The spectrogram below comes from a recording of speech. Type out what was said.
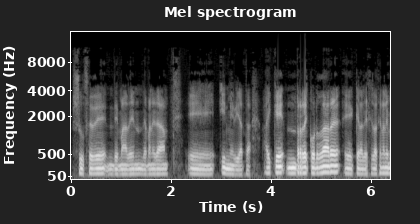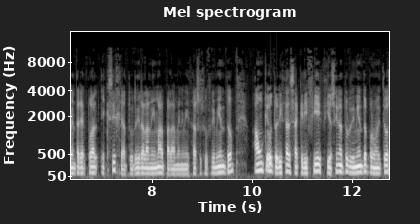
sucede de, manera eh, inmediata. Hay que recordar que la legislación alimentaria actual exige aturdir al animal para minimizar su sufrimiento, aunque autoriza el sacrificio sin aturdimiento por motivos,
